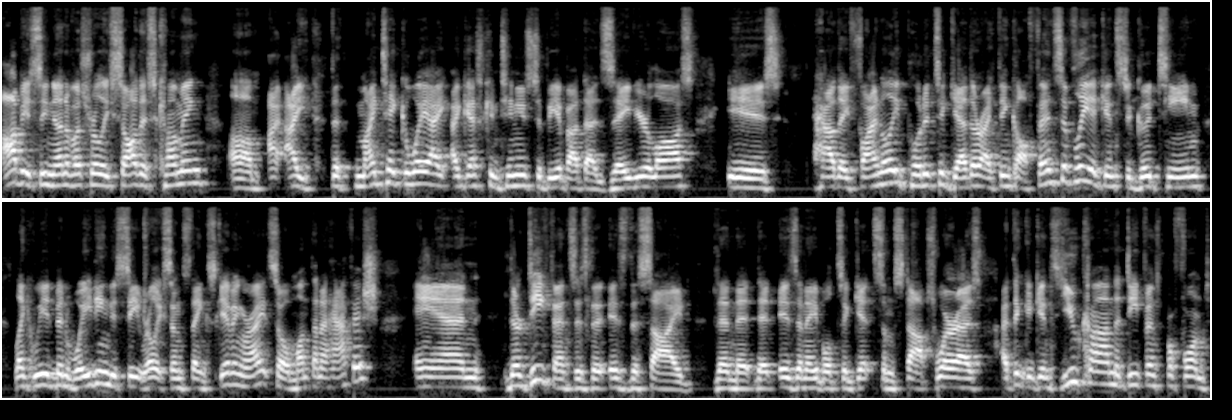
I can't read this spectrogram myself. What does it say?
obviously none of us really saw this coming. Um, I, I the, my takeaway, I, I guess, continues to be about that Xavier loss is how they finally put it together. I think offensively against a good team, like we had been waiting to see really since Thanksgiving, right? So a month and a half ish. And their defense is the is the side then that that isn't able to get some stops. Whereas I think against UConn, the defense performed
